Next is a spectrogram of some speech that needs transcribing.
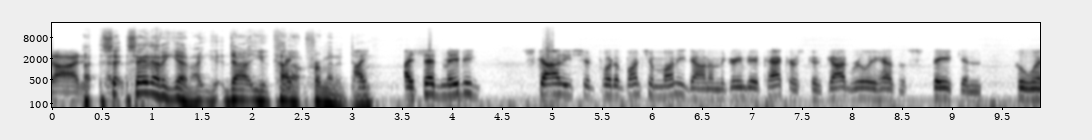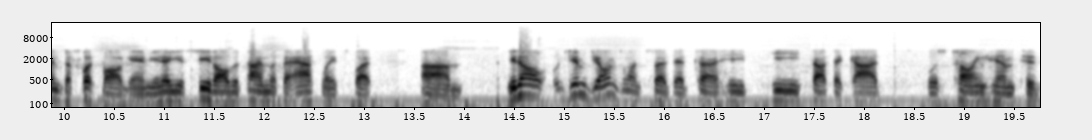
God. Uh, say, say that again. I, you cut out for a minute, Don. I said maybe Scotty should put a bunch of money down on the Green Bay Packers because God really has a stake in who wins a football game. You know, you see it all the time with the athletes, but um, you know, Jim Jones once said that uh, he he thought that God was telling him to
